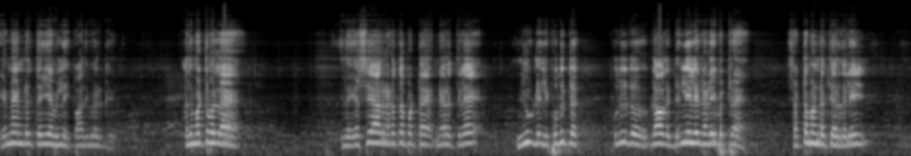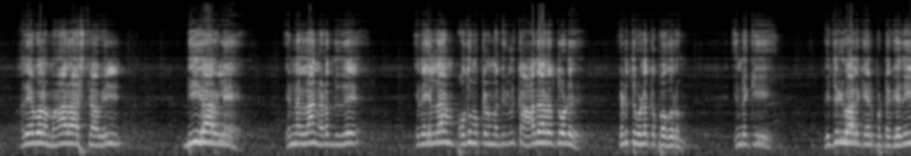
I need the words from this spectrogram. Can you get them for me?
என்ன என்று தெரியவில்லை பாதி பேருக்கு. அது மட்டுமல்ல இந்த எஸ்ஏஆர் நடத்தப்பட்ட நேரத்தில் நியூ டெல்லி புது புது அதாவது டெல்லியிலே நடைபெற்ற சட்டமன்ற தேர்தலில் அதேபோல் மகாராஷ்டிராவில் பீகாரில் என்னெல்லாம் நடந்தது இதையெல்லாம் பொதுமக்கள் மத்திகளுக்கு ஆதாரத்தோடு எடுத்து விளக்கப் போகிறோம். இன்றைக்கு கெஜ்ரிவாலுக்கு ஏற்பட்ட கதி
